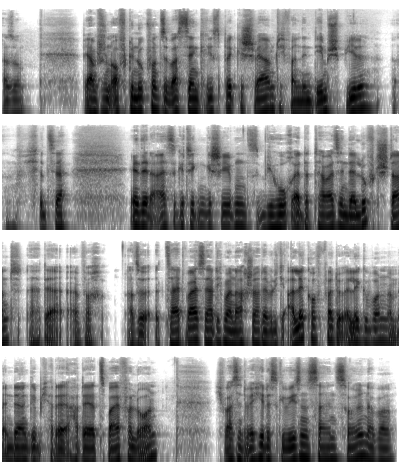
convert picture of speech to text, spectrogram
Also wir haben schon oft genug von Sebastian Griesbeck geschwärmt. Ich fand in dem Spiel, ich hatte ja in den Einzelkritiken geschrieben, wie hoch er da teilweise in der Luft stand. Hat er einfach, also zeitweise hatte ich mal nachgeschaut, hat er wirklich alle Kopfballduelle gewonnen. Am Ende angeblich hat er, hat er zwei verloren. Ich weiß nicht, welche das gewesen sein sollen, aber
